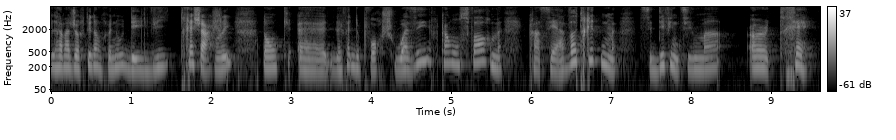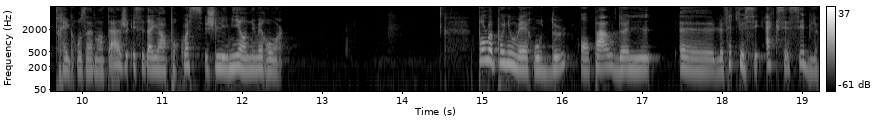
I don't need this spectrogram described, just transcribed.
la majorité d'entre nous des vies très chargées. Donc, euh, le fait de pouvoir choisir quand on se forme, quand c'est à votre rythme, c'est définitivement un très, très gros avantage. Et c'est d'ailleurs pourquoi je l'ai mis en numéro un. Pour le point numéro 2, on parle de euh, le fait que c'est accessible.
